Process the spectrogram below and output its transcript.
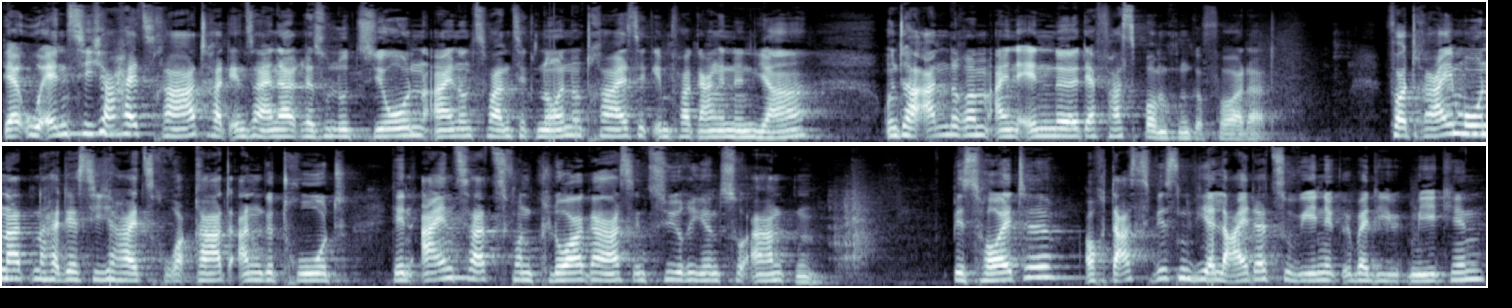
Der UN-Sicherheitsrat hat in seiner Resolution 2139 im vergangenen Jahr unter anderem ein Ende der Fassbomben gefordert. Vor drei Monaten hat der Sicherheitsrat angedroht, den Einsatz von Chlorgas in Syrien zu ahnden. Bis heute, auch das wissen wir leider zu wenig über die Medien,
